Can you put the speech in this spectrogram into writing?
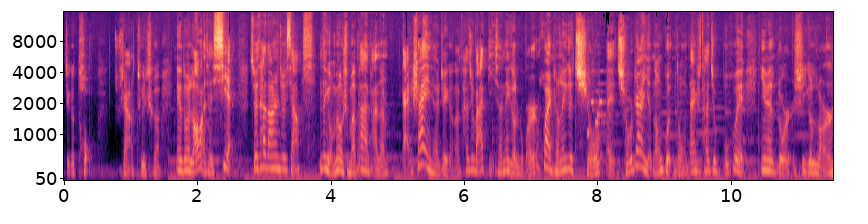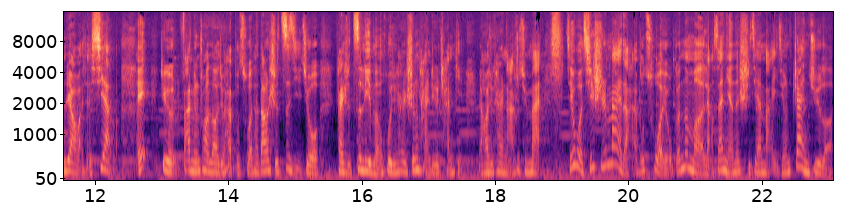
这个桶。就这样推车那个东西老往下陷，所以他当时就想，那有没有什么办法能改善一下这个呢？他就把底下那个轮儿换成了一个球，哎，球这样也能滚动，但是它就不会因为轮儿是一个轮儿这样往下陷了。哎，这个发明创造就还不错。他当时自己就开始自立门户，就开始生产这个产品，然后就开始拿出去卖。结果其实卖的还不错，有个那么两三年的时间吧，已经占据了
